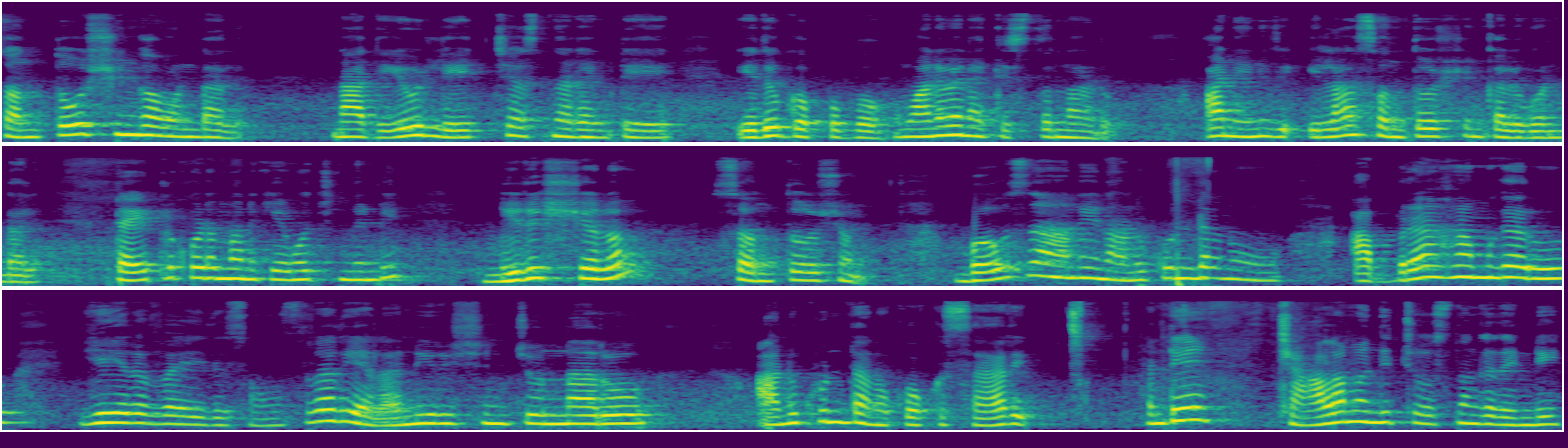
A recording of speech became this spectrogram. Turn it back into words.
సంతోషంగా ఉండాలి. నా దేవుడు లేట్ చేస్తున్నాడంటే ఏదో గొప్ప బహుమానమే నాకు ఇస్తున్నాడు అని నువ్వు ఇలా సంతోషం కలిగి ఉండాలి. టైటిల్ కూడా మనకి ఏమొచ్చిందండి నిరీక్షలో సంతోషం. బహుశా నేను అనుకుంటాను అబ్రాహాం గారు ఇరవై ఐదు సంవత్సరాలు ఎలా నిరీక్షించున్నారు అనుకుంటాను ఒక్కొక్కసారి. అంటే చాలామంది చూస్తున్నాం కదండి.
